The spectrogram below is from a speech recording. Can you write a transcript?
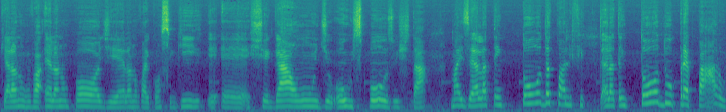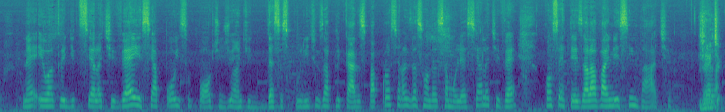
que ela não, vai, ela não pode, ela não vai conseguir é, chegar onde ou o esposo está, mas ela tem toda qualific... ela tem todo o preparo, né? Eu acredito se ela tiver esse apoio e suporte diante dessas políticas aplicadas para a profissionalização dessa mulher, se ela tiver, com certeza ela vai nesse embate. Gente, ela...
